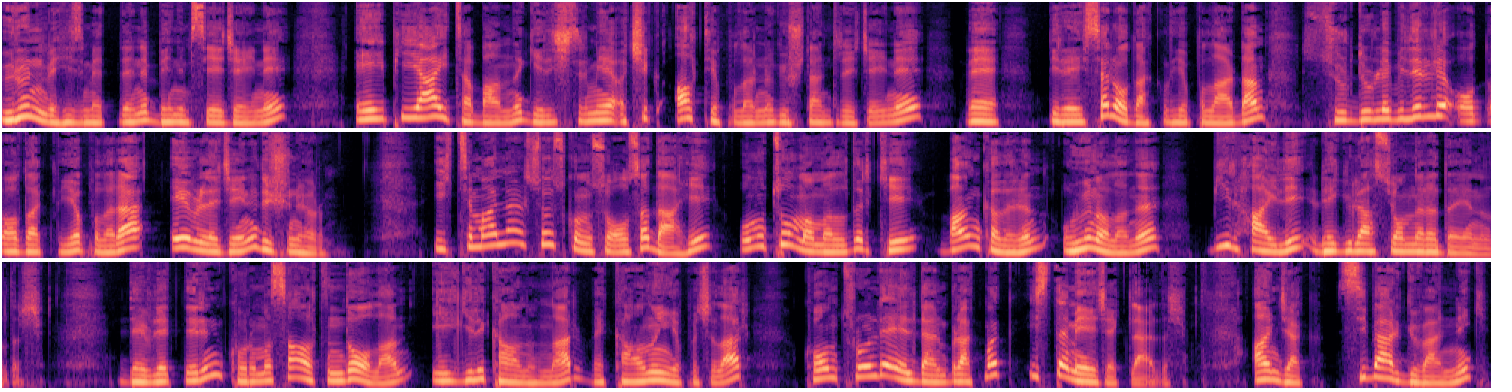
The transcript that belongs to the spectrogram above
ürün ve hizmetlerini benimseyeceğini, API tabanlı geliştirmeye açık altyapılarını güçlendireceğini ve bireysel odaklı yapılardan sürdürülebilirli odaklı yapılara evrileceğini düşünüyorum. İhtimaller söz konusu olsa dahi unutulmamalıdır ki bankaların oyun alanı bir hayli regülasyonlara dayanılır. Devletlerin koruması altında olan ilgili kanunlar ve kanun yapıcılar kontrolü elden bırakmak istemeyeceklerdir. Ancak siber güvenlik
